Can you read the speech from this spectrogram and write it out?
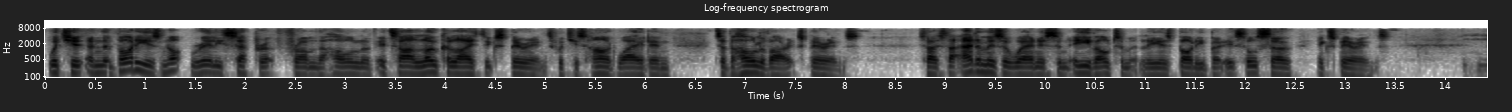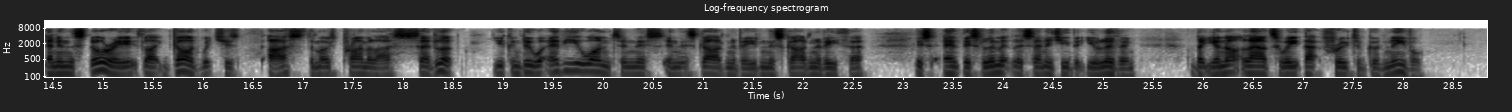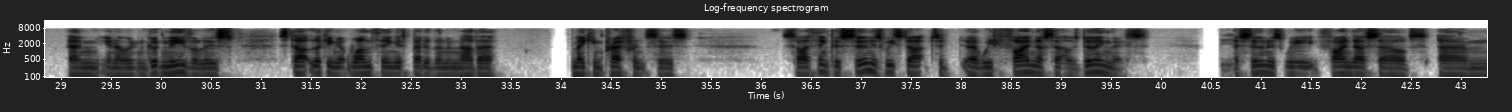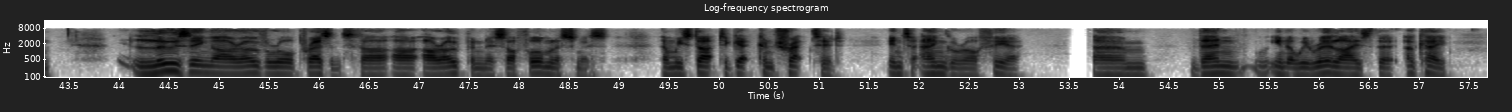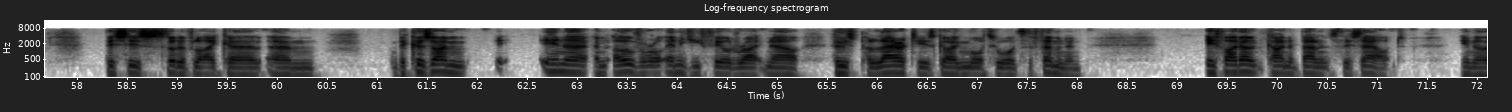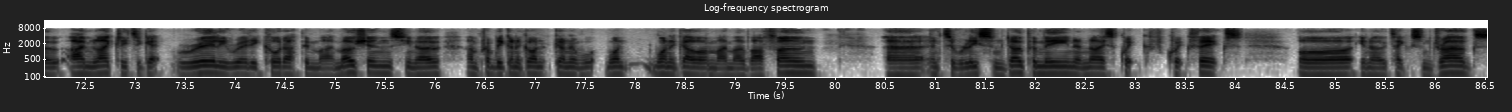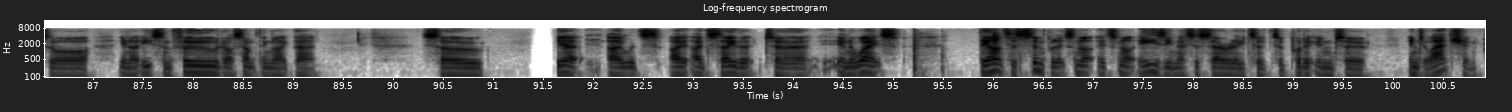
which is and the body is not really separate from the whole of it's our localized experience which is hardwired in to the whole of our experience. So it's like Adam is awareness and Eve ultimately is body, but it's also experience. Mm-hmm. And in the story, it's like God, which is us, the most primal us, said, "Look, you can do whatever you want in this in this Garden of Eden, this Garden of Ether, this this limitless energy that you live in, but you're not allowed to eat that fruit of good and evil." And you know, and good and evil is start looking at one thing as better than another, making preferences, so I think as soon as we start to, uh, we find ourselves doing this, mm. as soon as we find ourselves um, losing our overall presence, our, our, our, openness, our formlessness, and we start to get contracted into anger or fear, um, then you know we realize that okay, this is sort of like a um, because I'm in a, an overall energy field right now whose polarity is going more towards the feminine, if I don't kind of balance this out, you know, I'm likely to get really, really caught up in my emotions. You know, I'm probably going to go going to want want to go on my mobile phone uh, and to release some dopamine, a nice quick quick fix, or you know, take some drugs, or you know, eat some food or something like that. So yeah, I would. I, would say that uh, in a way, it's the answer is simple. It's not. It's not easy necessarily to to put it into into action.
